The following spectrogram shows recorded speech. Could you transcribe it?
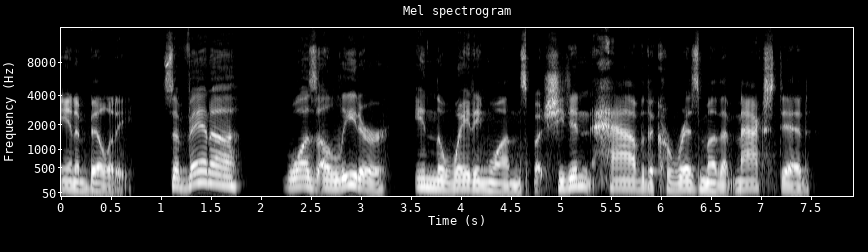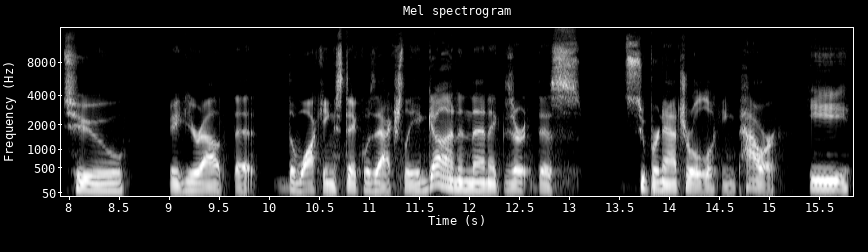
in ability. Savannah was a leader in the waiting ones, but she didn't have the charisma that Max did to figure out that the walking stick was actually a gun and then exert this supernatural looking power. He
